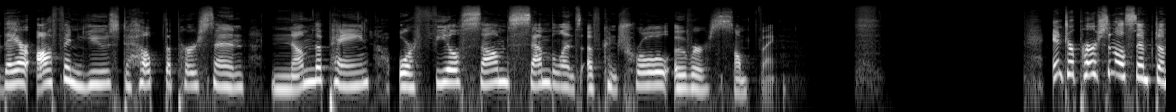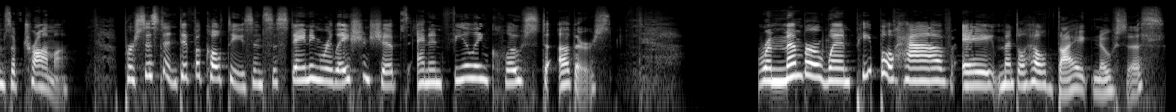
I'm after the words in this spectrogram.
they are often used to help the person numb the pain or feel some semblance of control over something. Interpersonal symptoms of trauma persistent difficulties in sustaining relationships and in feeling close to others. Remember, when people have a mental health diagnosis,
